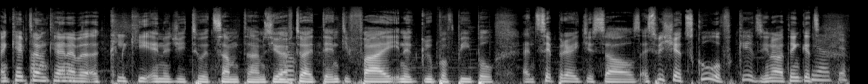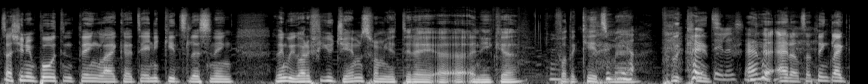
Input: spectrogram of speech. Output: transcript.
and Cape Town like can that. have a, a clicky energy to it sometimes. You have to identify in a group of people and separate yourselves, especially at school for kids. You know, I think it's yeah, such an important thing. Like uh, to any kids listening, I think we got a few gems from you today, uh, uh, Anica, for the kids, man, Yeah. for the kids and the adults. I think like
